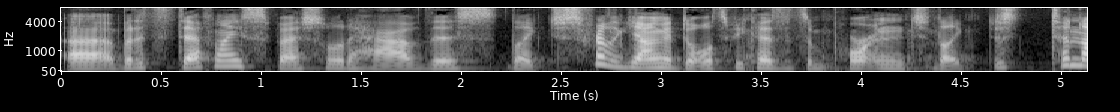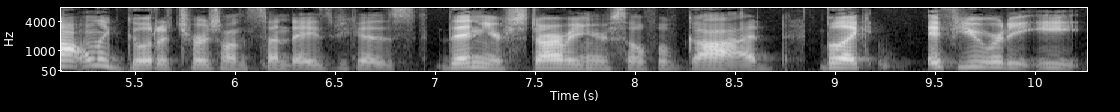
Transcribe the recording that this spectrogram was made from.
Uh, but it's definitely special to have this like just for the young adults because it's important to like just to not only go to church on Sundays because then you're starving yourself of God, but like if you were to eat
